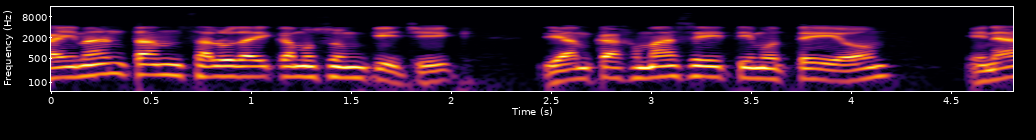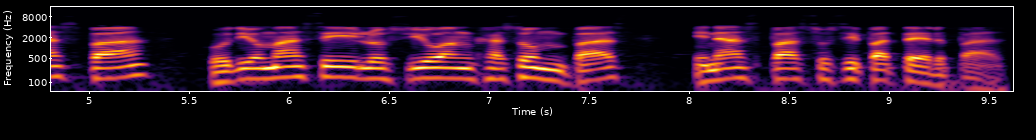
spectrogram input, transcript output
Kaymantam saludaykamusunkichik, llamkaq masi Timoteo, enaspa judío masi los yoan jasompas, enaspa susipaterpas.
